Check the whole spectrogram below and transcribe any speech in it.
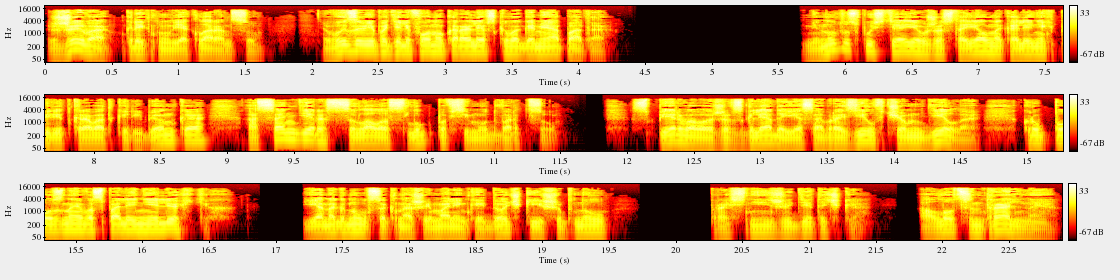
«Живо!» — крикнул я Кларенсу. «Вызови по телефону королевского гомеопата». Минуту спустя я уже стоял на коленях перед кроваткой ребенка, а Санди рассылала слуг по всему дворцу. С первого же взгляда я сообразил, в чем дело — крупозное воспаление легких. Я нагнулся к нашей маленькой дочке и шепнул «Проснись же, деточка! Алло, центральная!»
